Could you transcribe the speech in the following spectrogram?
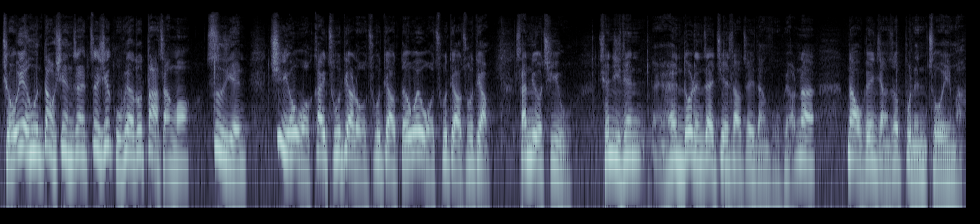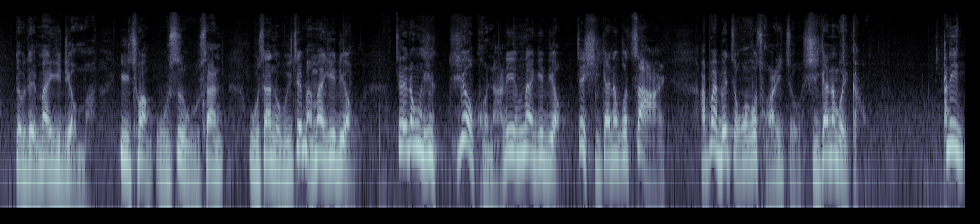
九月份到现在，这些股票都大涨哦。自研，既有我该出掉的我出掉，德威我出掉出掉，三六七五。前几天很多人在介绍这档股票，那那我跟你讲说不能追嘛，对不对？卖一六嘛，易创五四五三五三五一，这买卖一六，这东西又困难，你卖一六，这时间那个早的，啊，不要走我我带你走，时间那么搞。啊，你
